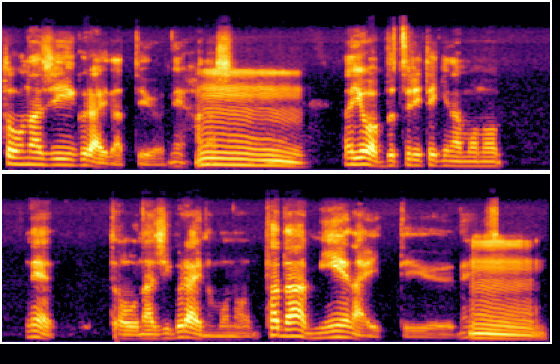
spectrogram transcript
と同じぐらいだっていうねう話、ん。要は物理的なものねと同じぐらいのものただ見えないっていうね、うん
